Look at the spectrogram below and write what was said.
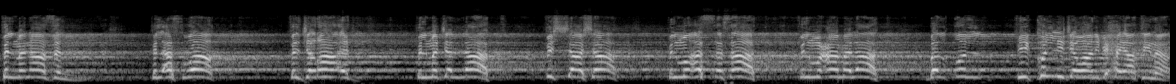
في المنازل في الأسواق في الجرائد في المجلات في الشاشات في المؤسسات في المعاملات بل قل في كل جوانب حياتنا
